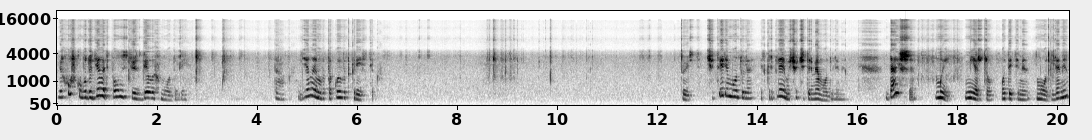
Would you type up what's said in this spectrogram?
Верхушку буду делать полностью из белых модулей. Так, делаем вот такой вот крестик. То есть 4 модуля и скрепляем еще четырьмя модулями. Дальше мы между вот этими модулями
